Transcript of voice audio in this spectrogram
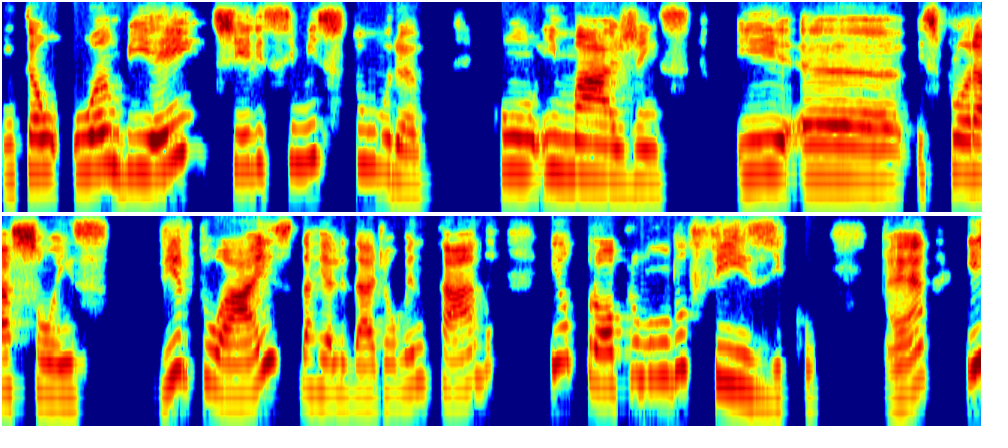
Então, o ambiente ele se mistura com imagens e é, explorações virtuais da realidade aumentada e o próprio mundo físico. Né? E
